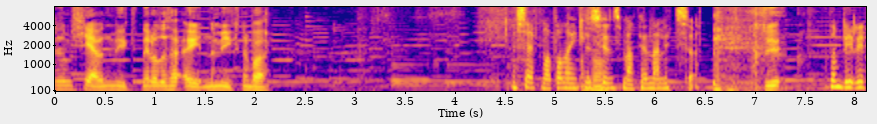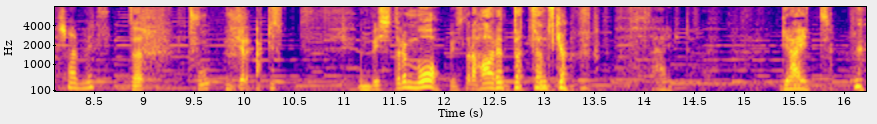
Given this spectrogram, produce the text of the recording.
liksom kjeven mykner, og du ser øynene mykner bare Jeg ser for meg at han egentlig Altså- syns Mathien er litt søt. Du Han blir litt sjarmis. det, To uker er ikke s- Men hvis dere må, hvis dere har et dødsønske Det er ikke dødsønske. Greit.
